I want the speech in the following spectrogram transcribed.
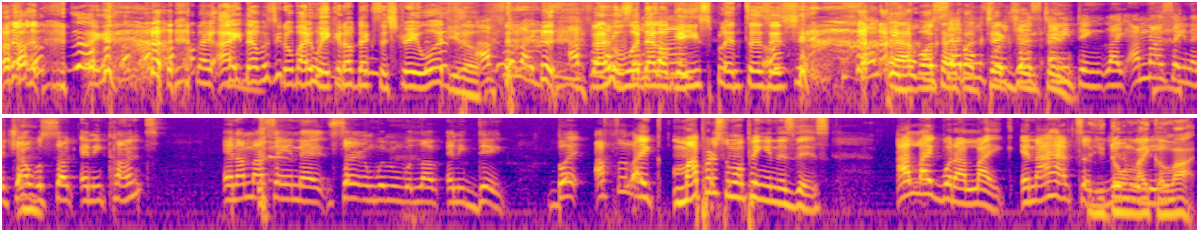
I, like I ain't never seen nobody waking up next to straight wood. You know, I feel like I feel that's like wood that gonna get you splinters and shit. Some people Have will settle for just anything. Like I'm not saying that y'all will suck any cunt, and I'm not saying that certain women would love any dick. But I feel like my personal opinion is this: I like what I like, and I have to. You don't like a lot.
